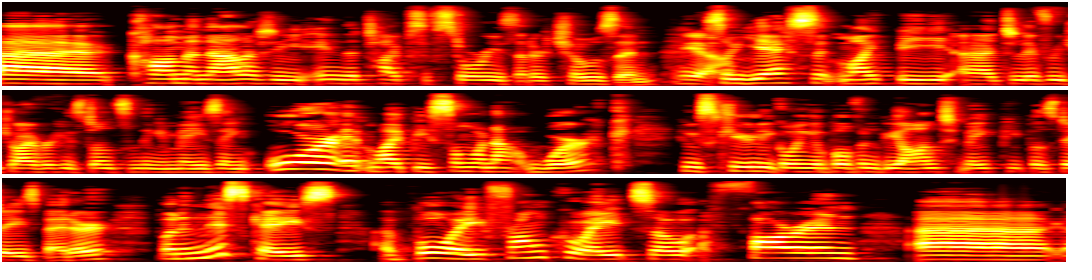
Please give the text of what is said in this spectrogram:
uh, commonality in the types of stories that are chosen. Yeah. So yes, it might be a delivery driver who's done something amazing, or it might be someone at work who's clearly going above and beyond to make people's days better. But in this case, a boy from Kuwait, so a foreign uh,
